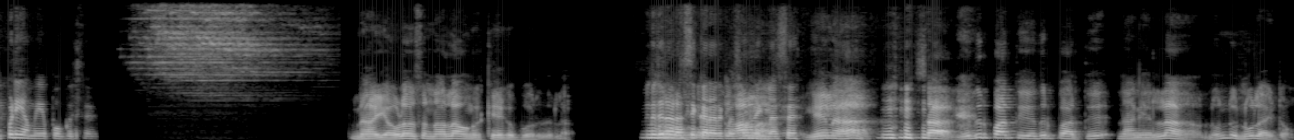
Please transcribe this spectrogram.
எப்படி அமைய போகுது? சார் நான் எவ்வளவு சொன்னாலும் அவங்க கேட்க போறது இல்ல மிதுன ராசிக்காரர்களை. சொல்றீங்களா சார் ஏன்னா சார் எதிர்பார்த்து எதிர்பார்த்து நாங்க எல்லாம் நொந்து நூலாயிட்டோம்.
